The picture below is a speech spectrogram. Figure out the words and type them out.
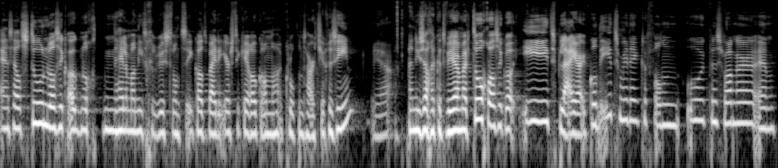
En zelfs toen was ik ook nog helemaal niet gerust. Want ik had bij de eerste keer ook al een kloppend hartje gezien. Ja. En nu zag ik het weer. Maar toch was ik wel iets blijer. Ik kon iets meer denken van... Oeh, ik ben zwanger. En...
